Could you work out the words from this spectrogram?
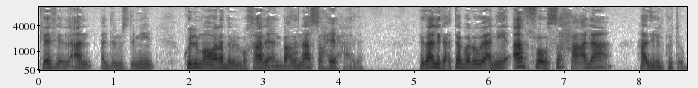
كيف الآن عند المسلمين كل ما ورد بالبخاري عند بعض الناس صحيح هذا. كذلك اعتبروا يعني أضفوا الصحة على هذه الكتب.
